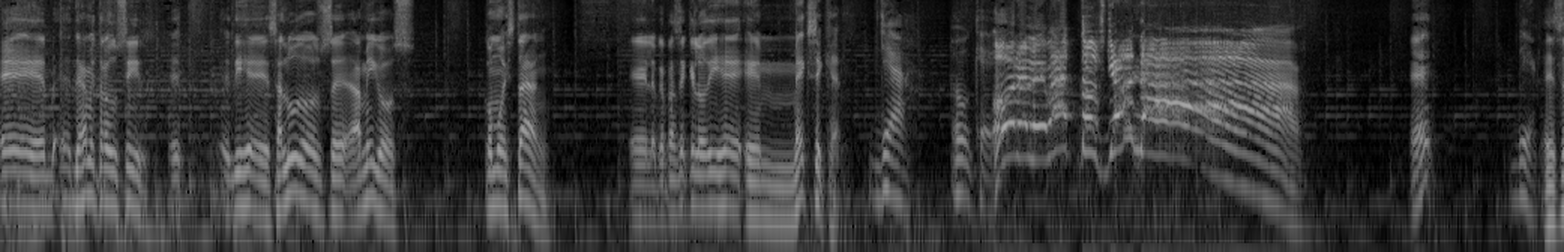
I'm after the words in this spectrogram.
Eh, déjame traducir. Eh, eh, dije, saludos, eh, amigos. ¿Cómo están? Lo que pasa es que lo dije en mexican. Ya. Ok. ¡Órale, vatos! ¿Qué onda? ¿Eh? Bien. Es,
